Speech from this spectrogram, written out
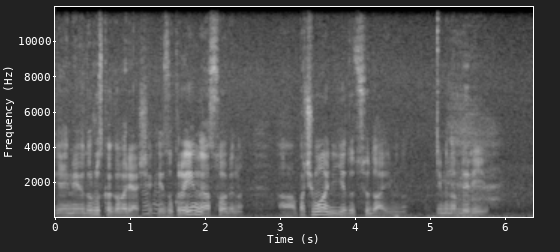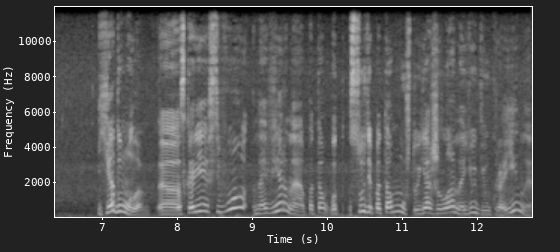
я имею в виду русскоговорящих, из Украины особенно. А почему они едут сюда именно, именно в Лирию? Я думала, э, скорее всего, наверное, потому, вот судя по тому, что я жила на юге Украины,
